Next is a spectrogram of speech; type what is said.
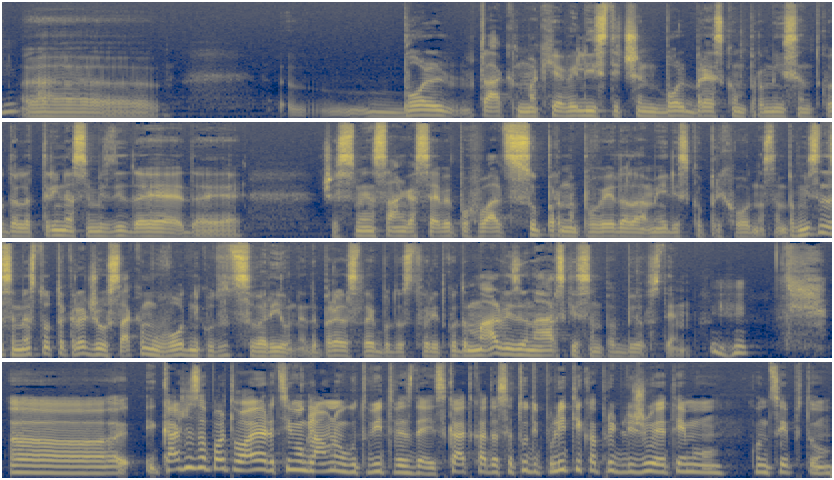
uh, bolj tak makiavelističen, bolj brezkompromisen. Tako da Latrina se mi zdi, da je, da je če smem samega sebe pohvaliti, super napovedala medijsko prihodnost. Ampak mislim, da sem jaz to takrat že v vsakem uvodniku tudi svaril, ne, da prej ali slej bodo stvari. Tako da mal vizionarski sem pa bil s tem. Uh, Kakšne so pol tvoje, recimo, glavne ugotovitve zdaj? Skratka, da se tudi politika približuje temu konceptu,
